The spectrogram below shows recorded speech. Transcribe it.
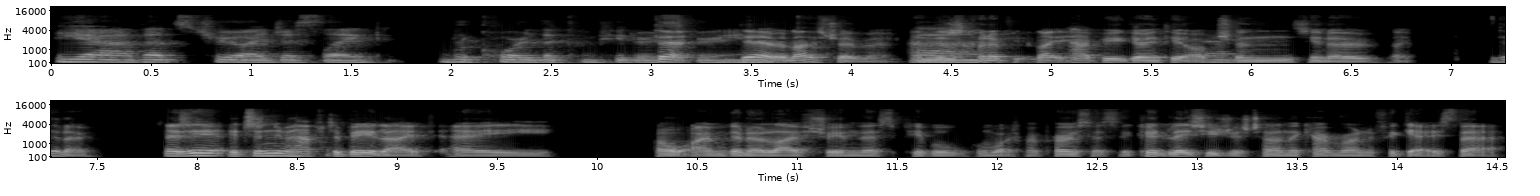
Yeah, that's true. I just like record the computer yeah, screen. Yeah, live stream it. And um, just kind of um, like have you going through options, you know, like, you know, it doesn't even have to be like a, oh, I'm going to live stream this. People can watch my process. It could literally just turn the camera on and forget it's there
